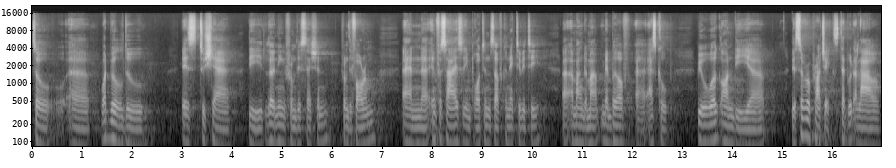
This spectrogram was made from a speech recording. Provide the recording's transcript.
So uh, what we'll do is to share the learning from this session, from the forum, and uh, emphasize the importance of connectivity uh, among the member of uh, ASCOPE. We will work on the, the several projects that would allow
